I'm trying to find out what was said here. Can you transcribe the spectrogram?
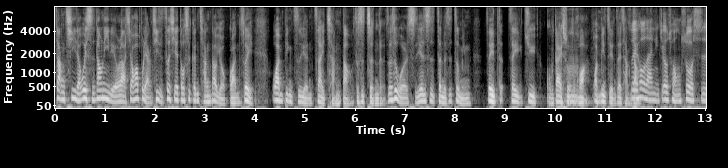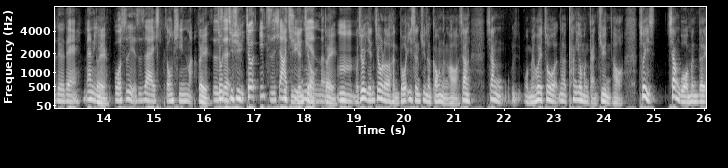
胀气的、胃食道逆流了、消化不良，其实这些都是跟肠道有关。所以万病之源在肠道，这是真的。这是我的实验室真的是证明。这这这一句古代说的话，“万病之源在肠道”。所以后来你就从硕士，对不对？那你博士也是在中心嘛？对，就继续就一直下去研究了。对，嗯，我就研究了很多益生菌的功能哈，像像我们会做那个抗幽门杆菌哈，所以像我们的，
